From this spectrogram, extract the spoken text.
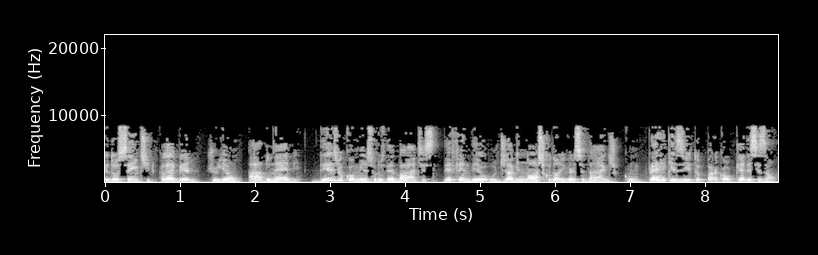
e o docente Kleber Julião. A ADUNEB, desde o começo dos debates, defendeu o diagnóstico da universidade como um pré-requisito para qualquer decisão.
